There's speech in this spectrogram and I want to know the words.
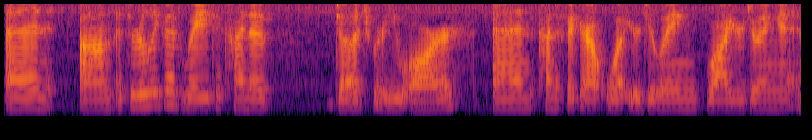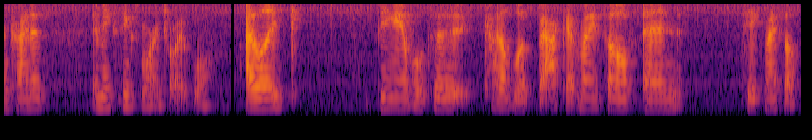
and um, it's a really good way to kind of judge where you are and kind of figure out what you're doing, why you're doing it, and kind of it makes things more enjoyable. I like being able to kind of look back at myself and take myself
